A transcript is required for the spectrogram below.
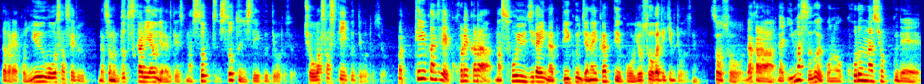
だからこう融合させる。そのぶつかり合うんじゃなくて、まあ、一つ一つにしていくってことですよ。調和させていくってことですよ、まあ、っていう感じでこれから、まあ、そういう時代になっていくんじゃないかっていうこう予想ができるってことですね。そうそう。だから今すごいこのコロナショックで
